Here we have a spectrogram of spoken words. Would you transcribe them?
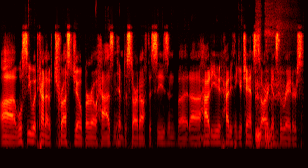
Uh, we'll see what kind of trust Joe Burrow has in him to start off the season. But uh, how do you how do you think your chances are against the Raiders?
